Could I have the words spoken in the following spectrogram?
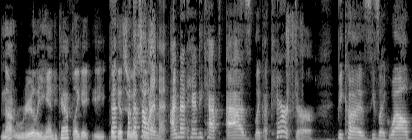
not really handicapped. Like he, that, I guess, but that's his... not what I meant. I meant handicapped as like a character because he's like, well,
